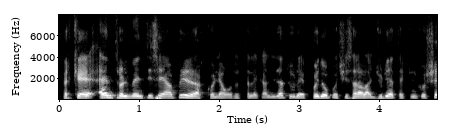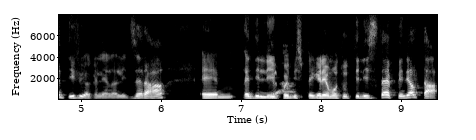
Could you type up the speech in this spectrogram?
perché entro il 26 aprile raccogliamo tutte le candidature e poi dopo ci sarà la giuria tecnico-scientifica che le analizzerà e, ehm, e di lì yeah. poi vi spiegheremo tutti gli step. In realtà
